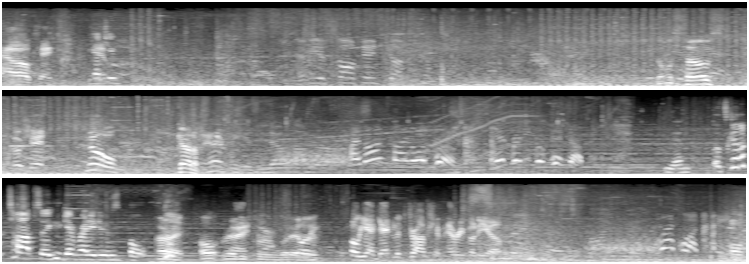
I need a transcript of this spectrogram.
Oh, okay. I got you. Heavy assault incoming. He's almost toast. Oh shit. No! Got him. Heavy is no longer. I'm on final approach. Get ready for pickup. Yeah. Let's get up top so we can get ready to just bolt. All right. Ult ready Alright. for whatever. Going. Oh yeah, get in the dropship. Everybody up. Blackwatch team. Ult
